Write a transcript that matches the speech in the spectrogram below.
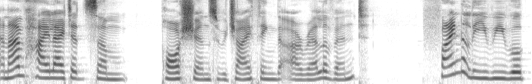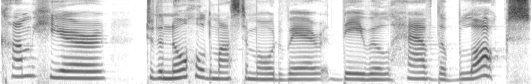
and I've highlighted some portions which I think that are relevant. Finally, we will come here to the no hold master mode where they will have the blocks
